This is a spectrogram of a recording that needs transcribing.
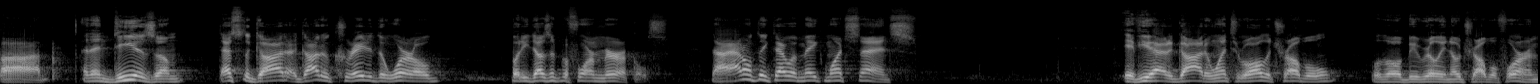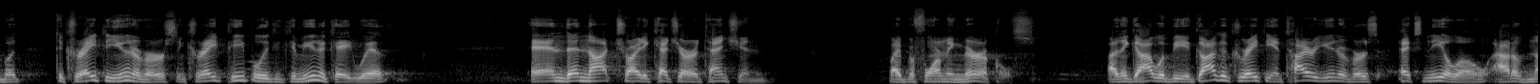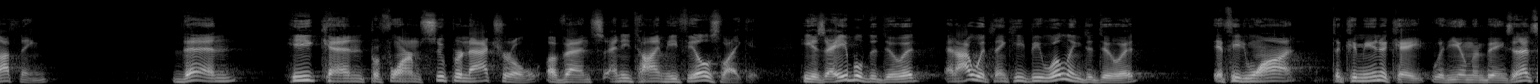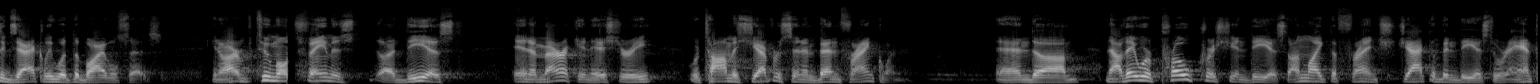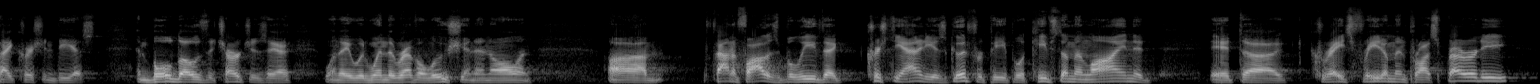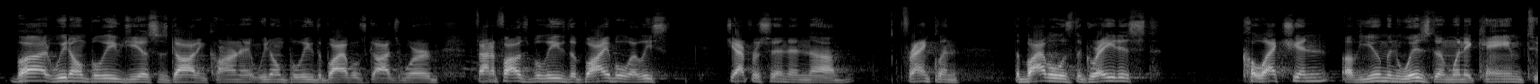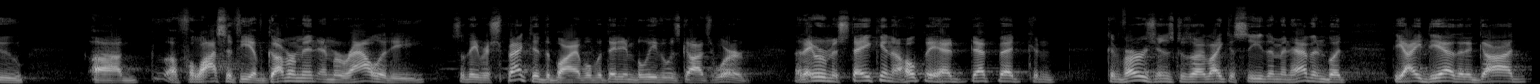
uh, and then deism, that's the God, a God who created the world, but he doesn't perform miracles. Now, I don't think that would make much sense if you had a God who went through all the trouble, although it'd be really no trouble for him, but to create the universe and create people he could communicate with, and then not try to catch our attention by performing miracles. I think God would be, if God could create the entire universe ex nihilo, out of nothing, then he can perform supernatural events anytime he feels like it. He is able to do it, and I would think he'd be willing to do it if he'd want to communicate with human beings. And that's exactly what the Bible says. You know, our two most famous uh, deists in American history were Thomas Jefferson and Ben Franklin. And um, now, they were pro Christian deists, unlike the French Jacobin deists who were anti Christian deists and bulldozed the churches there when they would win the revolution and all. And um, founding fathers believed that Christianity is good for people. It keeps them in line. It it uh, creates freedom and prosperity. But we don't believe Jesus is God incarnate. We don't believe the Bible is God's word. founding fathers believed the Bible, at least Jefferson and um, Franklin, the Bible was the greatest collection of human wisdom when it came to uh, a philosophy of government and morality. So they respected the Bible, but they didn't believe it was God's word. Now, they were mistaken. I hope they had deathbed con- conversions because I'd like to see them in heaven. But the idea that a God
